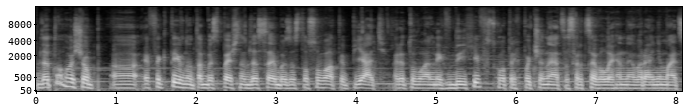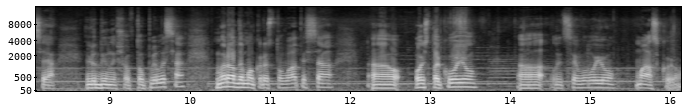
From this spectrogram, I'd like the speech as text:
Для того, щоб е, ефективно та безпечно для себе застосувати 5 рятувальних вдихів, з котрих починається серцево-легенева реанімація людини, що втопилася, ми радимо користуватися е, ось такою е, лицевою маскою.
